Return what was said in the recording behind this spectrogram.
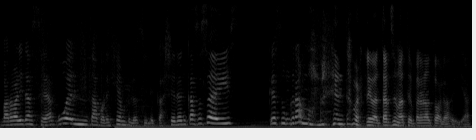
Barbarita se da cuenta, por ejemplo, si le cayera en casa 6, que es un gran momento para levantarse más temprano todos los días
